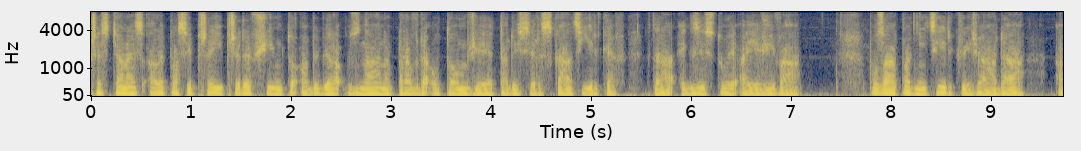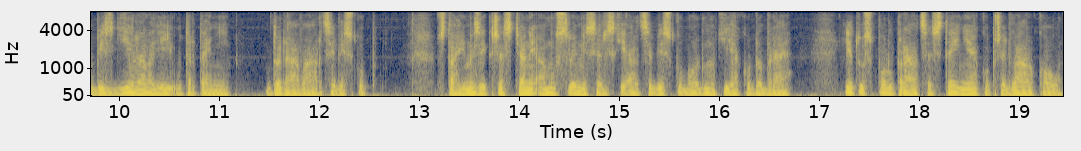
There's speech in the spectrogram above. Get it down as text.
Křesťané z Alepa si přejí především to, aby byla uznána pravda o tom, že je tady syrská církev, která existuje a je živá. Po západní církvi žádá, aby sdílela její utrpení, dodává arcibiskup. Vztahy mezi křesťany a muslimy syrský arcibiskup hodnotí jako dobré. Je tu spolupráce stejně jako před válkou.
